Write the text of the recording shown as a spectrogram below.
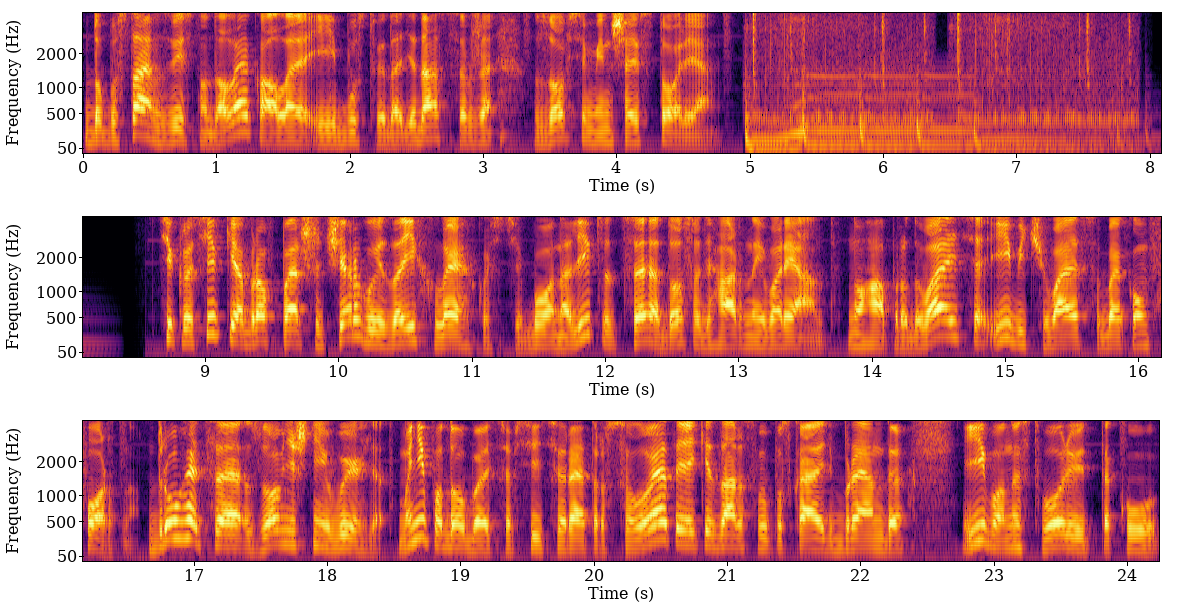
До буста, звісно, далеко, але і буст від Adidas це вже зовсім інша історія. Ці кросівки я брав в першу чергу і за їх легкості, бо на літо це досить гарний варіант. Нога продувається і відчуває себе комфортно. Друге, це зовнішній вигляд. Мені подобаються всі ці ретро-силуети, які зараз випускають бренди, і вони створюють таку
